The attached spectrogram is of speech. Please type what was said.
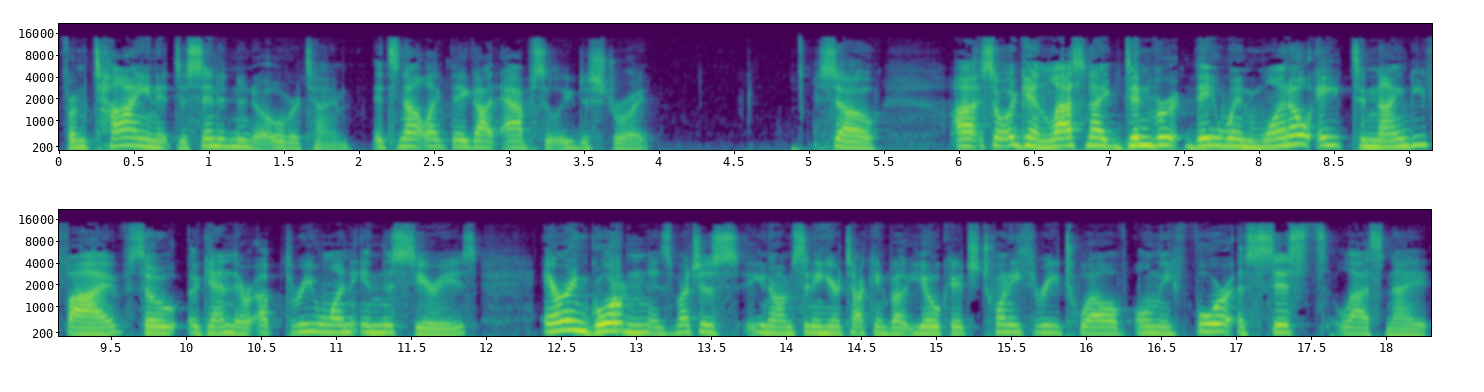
from tying it to send it into overtime. It's not like they got absolutely destroyed. So, uh, so again, last night Denver they win 108 to 95. So again, they're up 3-1 in this series. Aaron Gordon, as much as, you know, I'm sitting here talking about Jokic, 23 12, only four assists last night.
